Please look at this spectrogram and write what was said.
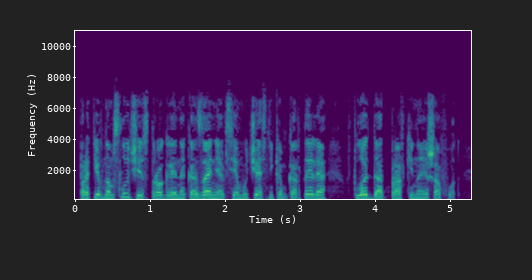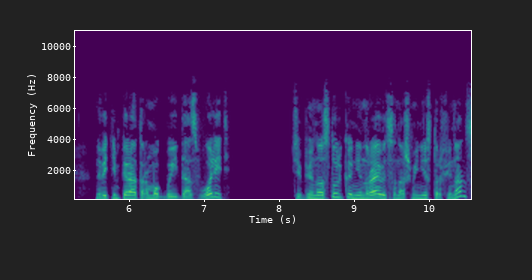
В противном случае строгое наказание всем участникам картеля вплоть до отправки на эшафот. Но ведь император мог бы и дозволить. Тебе настолько не нравится наш министр финансов?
